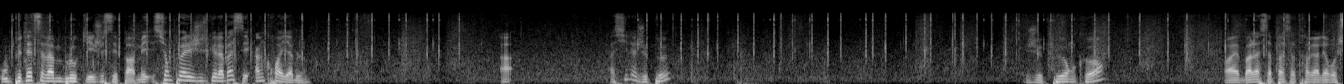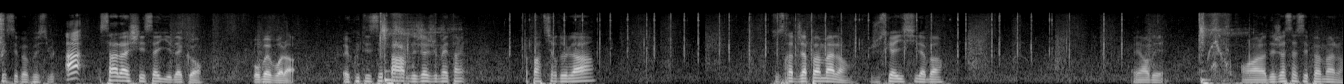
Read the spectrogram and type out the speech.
Ou peut-être ça va me bloquer, je sais pas. Mais si on peut aller jusque là-bas c'est incroyable. Ah. Ah si là je peux. Je peux encore. Ouais bah là ça passe à travers les rochers c'est pas possible. Ah ça a lâché ça y est d'accord. Bon bah voilà. Bah, écoutez, c'est pas grave, déjà je vais mettre un... À partir de là. Ce sera déjà pas mal, hein. jusqu'à ici là-bas. Regardez. Voilà, déjà ça c'est pas mal.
